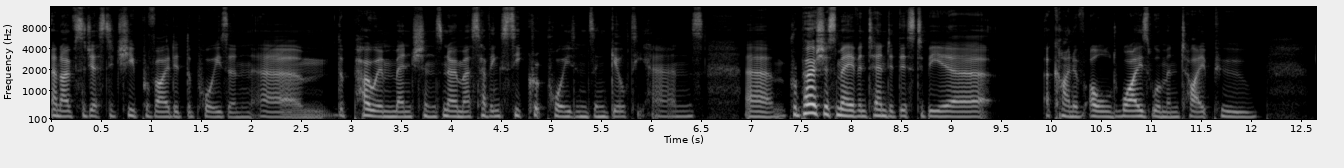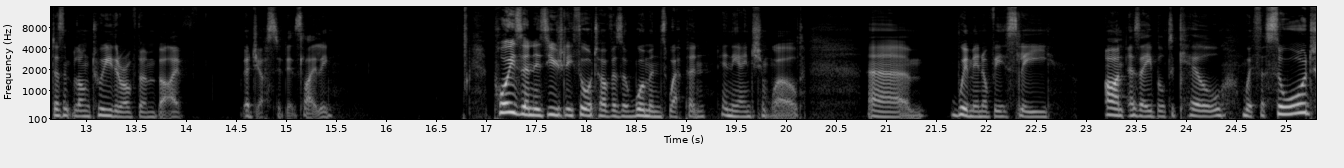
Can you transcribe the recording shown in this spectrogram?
and I've suggested she provided the poison. Um, the poem mentions Nomas having secret poisons and guilty hands. Um, Propertius may have intended this to be a a kind of old wise woman type who doesn't belong to either of them, but I've adjusted it slightly. Poison is usually thought of as a woman's weapon in the ancient world. Um, women obviously aren't as able to kill with a sword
